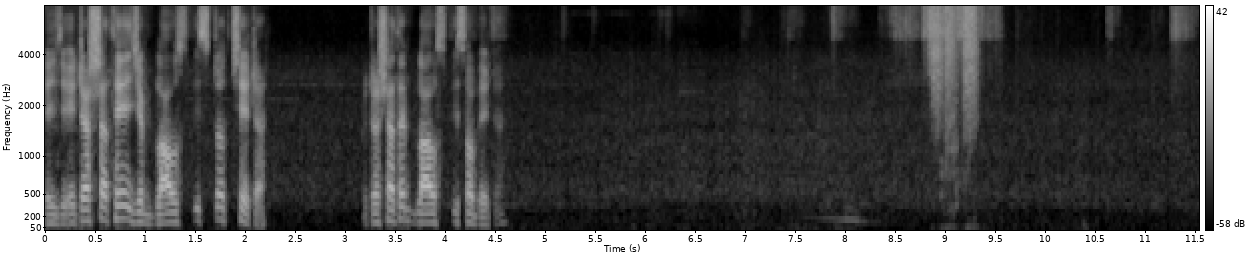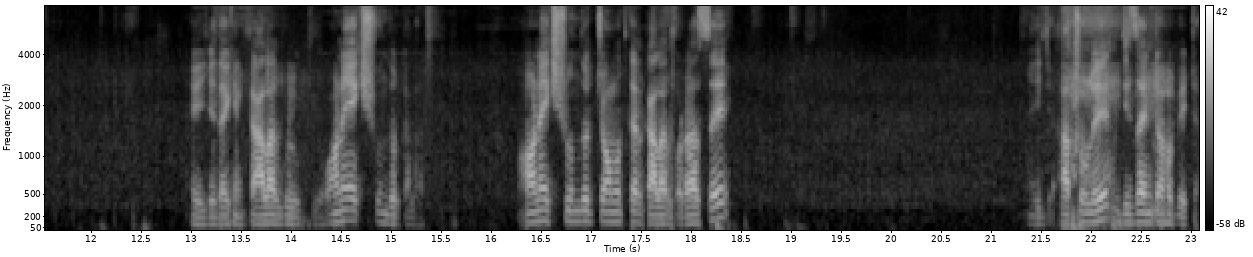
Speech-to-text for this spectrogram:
এই যে এটার সাথে এই যে ব্লাউজ পিসটা হচ্ছে এটা। এটার সাথে ব্লাউজ পিস হবে এটা। এই যে দেখেন কালারগুলো কি, অনেক সুন্দর কালার অনেক সুন্দর চমৎকার কালার করা আছে। এই যে আঁচলের ডিজাইনটা হবে এটা।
